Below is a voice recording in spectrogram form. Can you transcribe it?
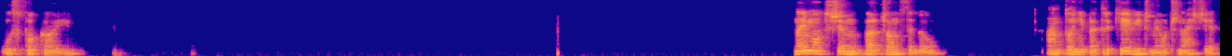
uspokoi. Najmłodszym walczący był Antoni Petrykiewicz, miał 13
